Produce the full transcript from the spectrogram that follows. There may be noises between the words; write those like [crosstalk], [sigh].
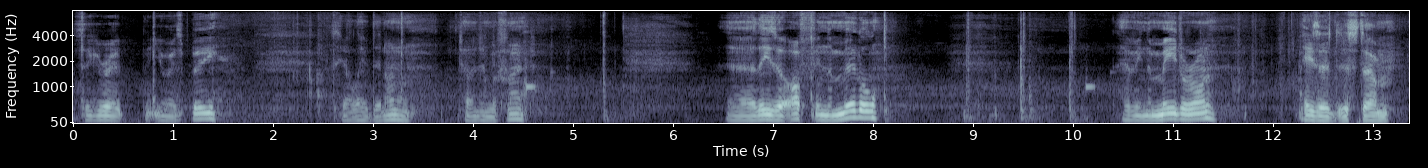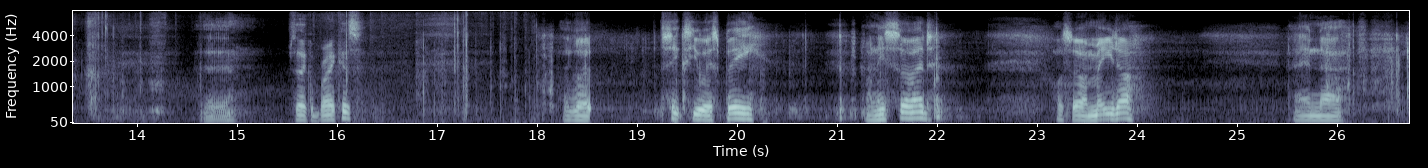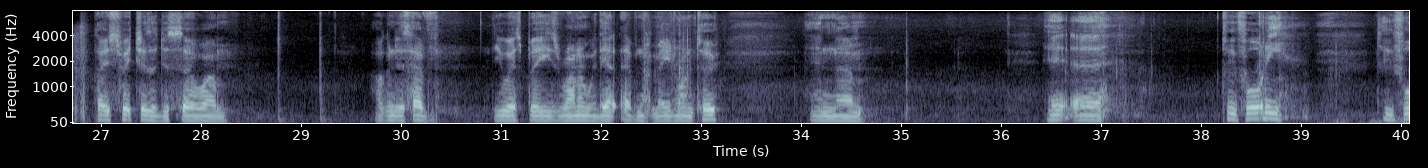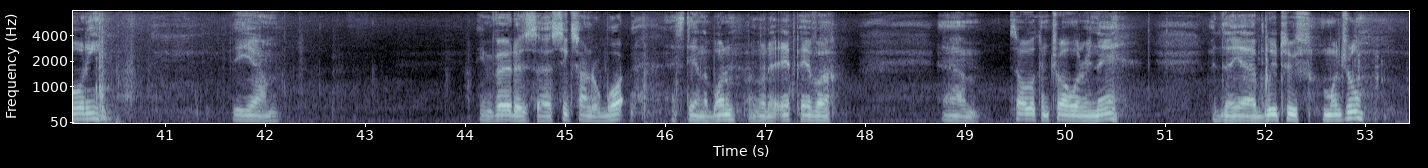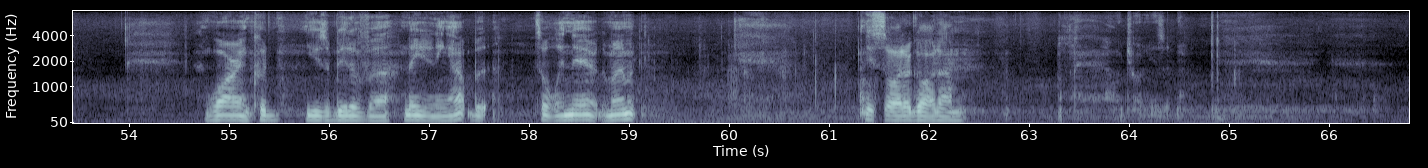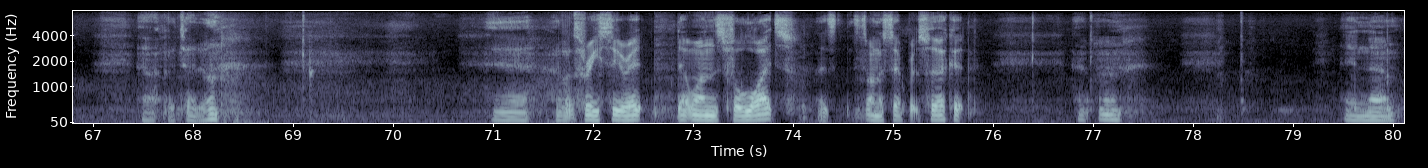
cigarette, USB, see I'll leave that on, I'm charging my phone. Uh, these are off in the middle, having the meter on, these are just um, uh, circuit breakers. I've got six USB on this side, also a meter and uh, those switches are just so um, I can just have the USBs running without having that meter on too. And um, uh, 240 240 the um, inverter's uh, 600 watt. That's down the bottom. I've got an Epever um, solar controller in there with the uh, Bluetooth module wiring could use a bit of uh, neatening up but it's all in there at the moment. This side I got um which one is it? Oh, I've got to turn it on. Yeah I've got three cigarette that one's for lights that's it's on a separate circuit. That one. And um,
